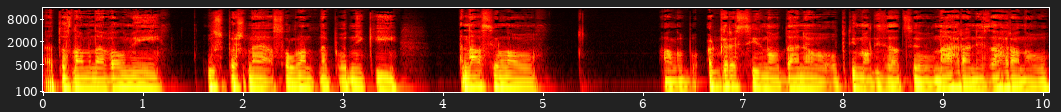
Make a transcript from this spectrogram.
a to znamená veľmi úspešné a solventné podniky násilnou alebo agresívnou daňovou optimalizáciou na hrane za hranou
